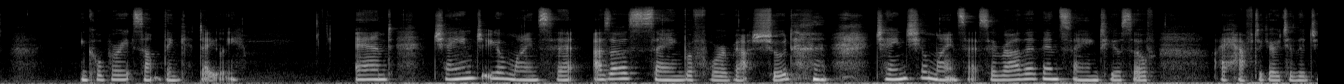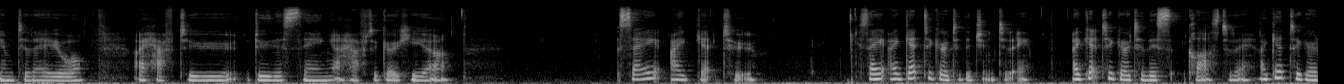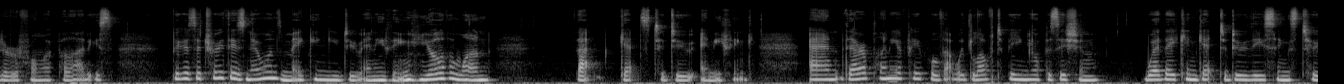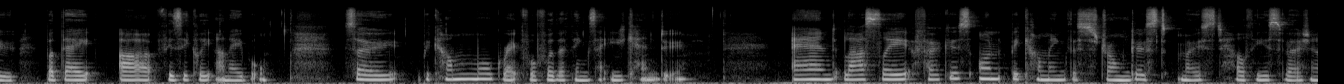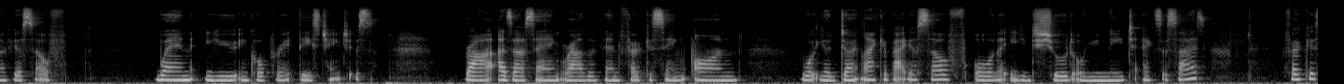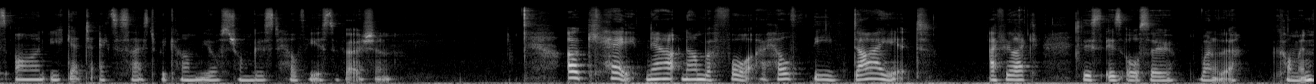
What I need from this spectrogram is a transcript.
incorporate something daily. And change your mindset, as I was saying before about should, change your mindset. So rather than saying to yourself, I have to go to the gym today, or I have to do this thing, I have to go here, say, I get to. Say, I get to go to the gym today. I get to go to this class today. I get to go to Reformer Pilates. Because the truth is, no one's making you do anything. You're the one that gets to do anything. And there are plenty of people that would love to be in your position where they can get to do these things too, but they are physically unable. So become more grateful for the things that you can do. And lastly, focus on becoming the strongest, most healthiest version of yourself when you incorporate these changes as I was saying, rather than focusing on what you don't like about yourself or that you should or you need to exercise, focus on you get to exercise to become your strongest, healthiest version. Okay, now number four, a healthy diet. I feel like this is also one of the common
